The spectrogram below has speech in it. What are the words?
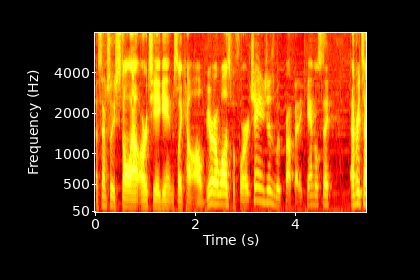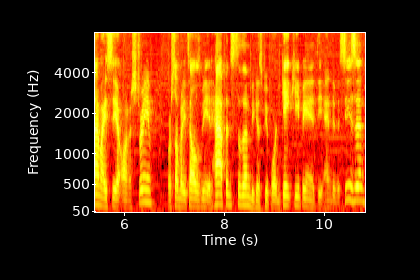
essentially stall out RTA games like how Elvira was before her changes with Prophetic Candlestick. Every time I see it on a stream or somebody tells me it happens to them because people are gatekeeping at the end of a season,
